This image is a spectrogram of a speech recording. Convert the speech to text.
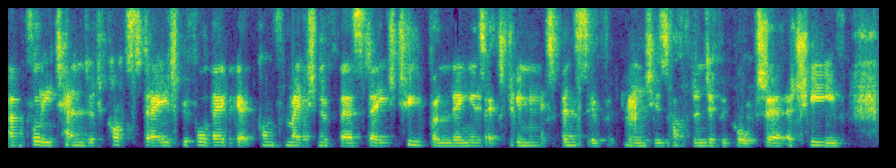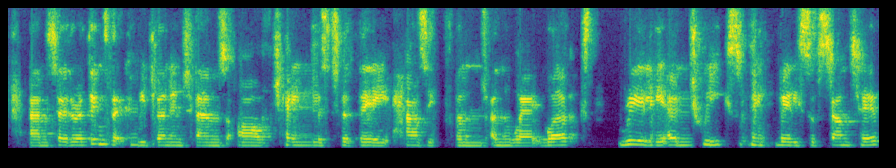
a fully tendered cost stage before they get confirmation of their stage two funding is extremely expensive for communities, often difficult to achieve. Um, so there are things that can be done in terms of changes to the housing fund and the way it works really and tweaks, I think really substantive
